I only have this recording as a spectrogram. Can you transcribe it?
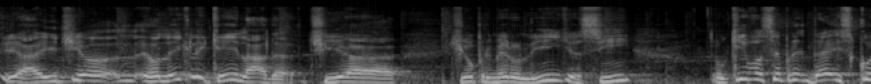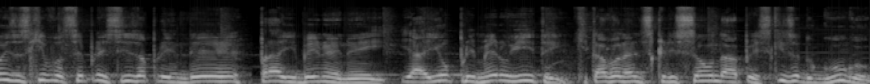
e aí tinha, eu nem cliquei nada. Tinha, tinha o primeiro link, assim, o que você. pre- 10 coisas que você precisa aprender pra ir bem no Enem. E aí o primeiro item que tava na descrição da pesquisa do Google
